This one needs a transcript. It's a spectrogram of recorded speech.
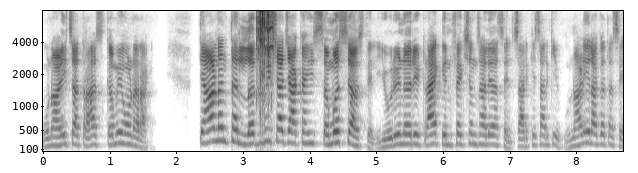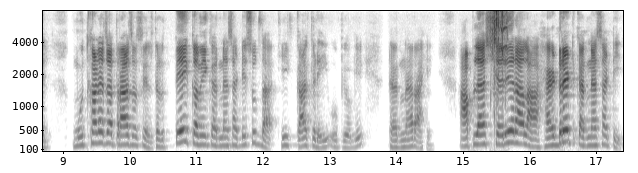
उन्हाळीचा त्रास कमी होणार आहे. त्यानंतर लघवीच्या ज्या काही समस्या असतील युरिनरी ट्रॅक इन्फेक्शन झाले असेल सारखी सारखी उन्हाळी लागत असेल मुतखड्याचा त्रास असेल तर ते कमी करण्यासाठी सुद्धा ही काकडी उपयोगी ठरणार आहे. आपल्या शरीराला हायड्रेट करण्यासाठी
